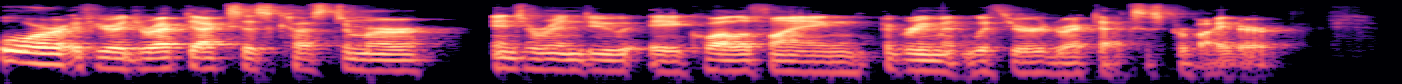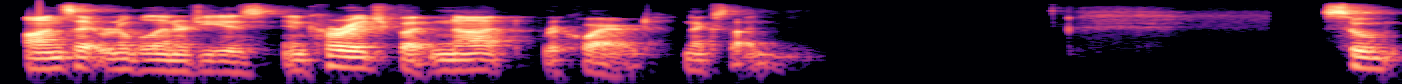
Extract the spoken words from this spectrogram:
or if you're a direct access customer, enter into a qualifying agreement with your direct access provider. On-site renewable energy is encouraged but not required. Next slide. So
